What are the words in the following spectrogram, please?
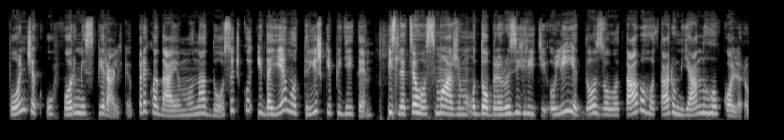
пончик у формі спіральки. Перекладаємо на досочку і даємо трішки підійти. Після цього смажимо у добре розігрітій олії до золотавого та рум'яного кольору.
